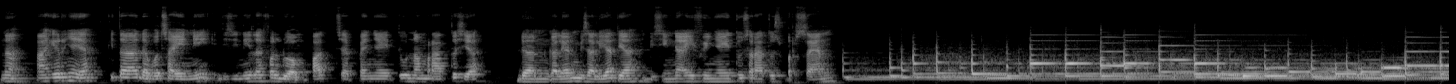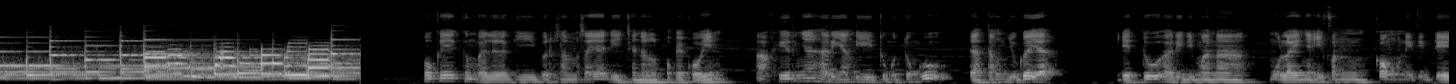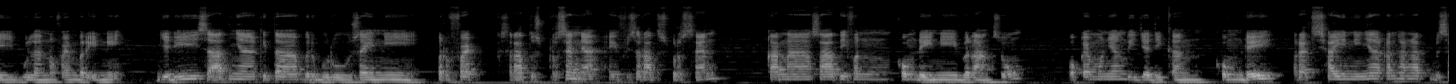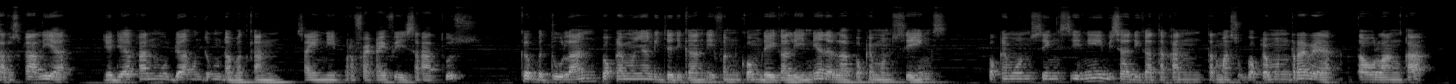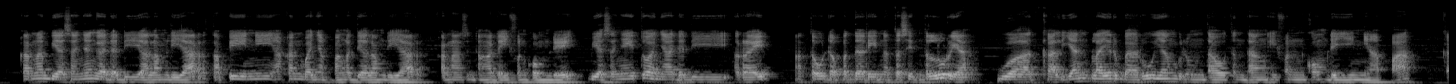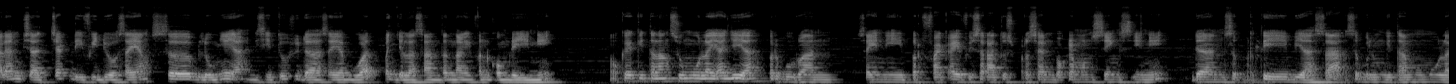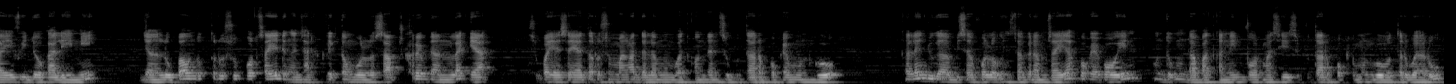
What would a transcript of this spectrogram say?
Nah, akhirnya ya kita dapat shiny di sini level 24, CP-nya itu 600 ya. Dan kalian bisa lihat ya, di sini IV-nya itu 100%. Oke, kembali lagi bersama saya di channel Pokecoin. Akhirnya hari yang ditunggu-tunggu datang juga ya, yaitu hari di mana mulainya event Community Day bulan November ini. Jadi saatnya kita berburu shiny perfect 100% ya, IV 100% karena saat event Com Day ini berlangsung, Pokemon yang dijadikan Com Day red shiny-nya akan sangat besar sekali ya. Jadi akan mudah untuk mendapatkan shiny perfect IV 100 Kebetulan Pokemon yang dijadikan event Com Day kali ini adalah Pokemon Sinks. Pokemon Sinks ini bisa dikatakan termasuk Pokemon rare ya, atau langka. Karena biasanya nggak ada di alam liar, tapi ini akan banyak banget di alam liar karena sedang ada event Com Day. Biasanya itu hanya ada di raid atau dapat dari netesin telur ya. Buat kalian player baru yang belum tahu tentang event Com Day ini apa, kalian bisa cek di video saya yang sebelumnya ya. Di situ sudah saya buat penjelasan tentang event Com Day ini. Oke, kita langsung mulai aja ya perburuan Shiny Perfect IV 100% Pokemon Sinks ini. Dan seperti biasa, sebelum kita memulai video kali ini, jangan lupa untuk terus support saya dengan cara klik tombol subscribe dan like ya, supaya saya terus semangat dalam membuat konten seputar Pokemon Go. Kalian juga bisa follow Instagram saya, Pokecoin, untuk mendapatkan informasi seputar Pokemon Go terbaru.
